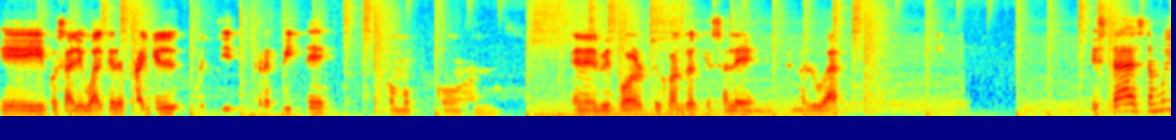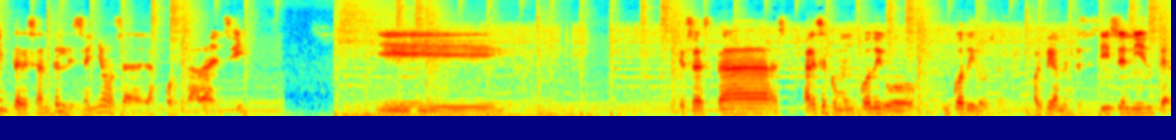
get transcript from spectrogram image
Y pues al igual que The Fragile, repite como con en el Billboard 200 que sale en el primer lugar. Está, está muy interesante el diseño, o sea, la portada en sí. Y. O sea, está. Parece como un código. Un código, o sea, prácticamente se dice Ninter,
